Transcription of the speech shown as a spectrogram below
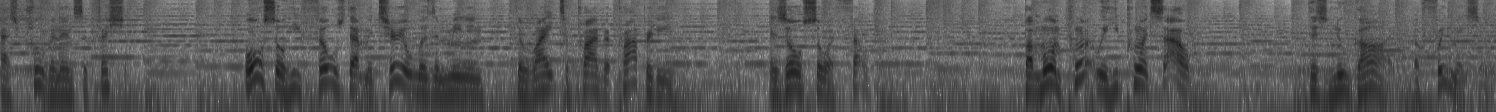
has proven insufficient. Also, he feels that materialism, meaning the right to private property, is also a felony. But more importantly, he points out this new God of Freemasonry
